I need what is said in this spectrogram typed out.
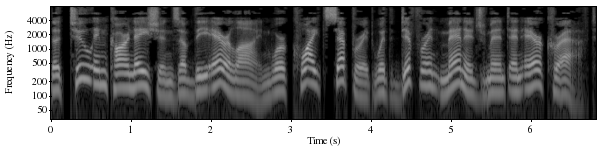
The two incarnations of the airline were quite separate with different management and aircraft.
